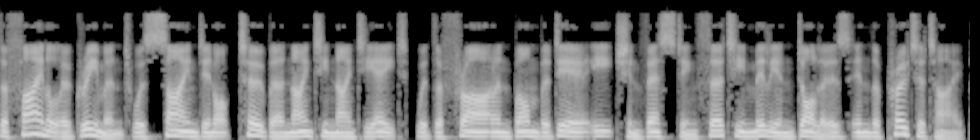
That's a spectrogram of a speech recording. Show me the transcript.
The final agreement was signed in October 1998, with the FRA and Bombardier each investing $30 million in the prototype,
